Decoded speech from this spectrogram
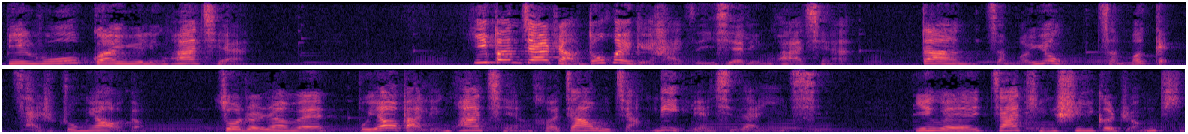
比如关于零花钱，一般家长都会给孩子一些零花钱。但怎么用、怎么给才是重要的。作者认为，不要把零花钱和家务奖励联系在一起，因为家庭是一个整体，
